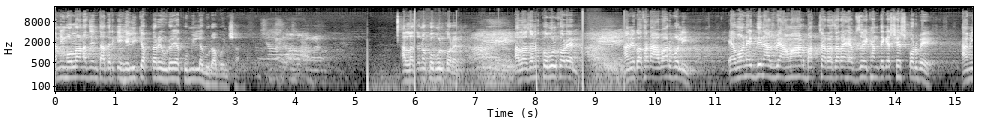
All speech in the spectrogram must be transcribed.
আমি মোল্লা নাজিম তাদেরকে হেলিকপ্টারে উড়াইয়া কুমিল্লা ঘুরাবো ইনশাল্লাহ আল্লাহ যেন কবুল করেন। আল্লাহ যেন কবুল করেন। আমি কথাটা আবার বলি, এমন একদিন আসবে, আমার বাচ্চারা যারা হ্যাফজ এখান থেকে শেষ করবে, আমি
